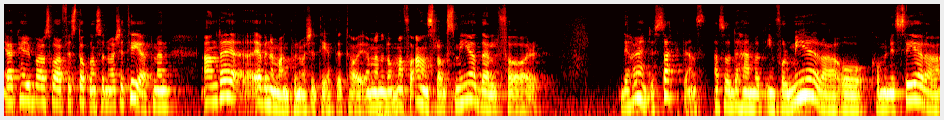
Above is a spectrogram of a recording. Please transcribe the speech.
jag kan ju bara svara för Stockholms universitet, men andra evenemang på universitetet har, jag menar, man får anslagsmedel för, det har jag inte sagt ens, alltså det här med att informera och kommunicera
